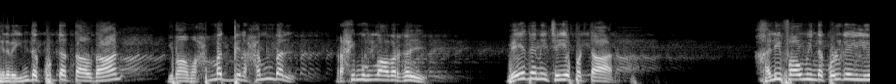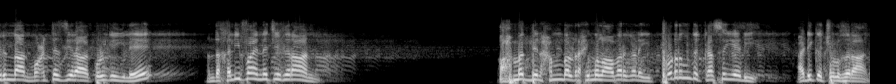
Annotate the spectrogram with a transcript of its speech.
எனவே இந்த கூட்டத்தால் தான் இமாம் அஹமத் பின் ஹம்பல் ரஹிமுல்லா அவர்கள் வேதனை செய்யப்பட்டார். ஹலீஃபாவும் இந்த கொள்கையில் இருந்தான் முஅத்தசிலா கொள்கையிலே. அந்த ஹலீஃபா என்ன செய்கிறான்? அஹமத் பின் ஹம்பல் ரஹிமுல்லா அவர்களை தொடர்ந்து கசையடி அடிக்க சொல்கிறான்.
